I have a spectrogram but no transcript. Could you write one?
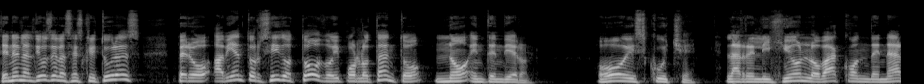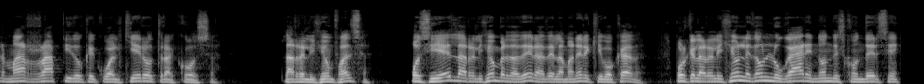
Tenían al Dios de las Escrituras, pero habían torcido todo y por lo tanto no entendieron. Oh, escuche, la religión lo va a condenar más rápido que cualquier otra cosa. La religión falsa. O si es la religión verdadera de la manera equivocada. Porque la religión le da un lugar en donde esconderse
